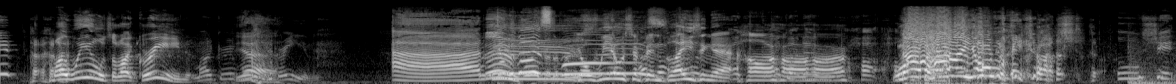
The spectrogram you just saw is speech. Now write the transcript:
My wheels are like green. My group Yeah. is green. And Your wheels have been got- blazing it. I- Ha I got ha them ha. hot- hot- No, Harry! Oh my gosh! Oh shit!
